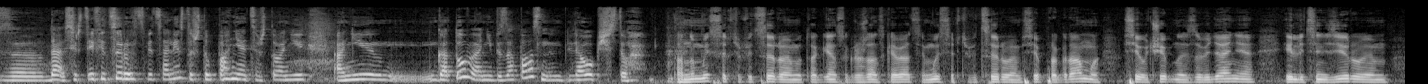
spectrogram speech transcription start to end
э, да, сертифицируют специалисты, чтобы понять, что они, они готовы, они безопасны для общества? Да, но ну мы сертифицируем, это агентство гражданской авиации, мы сертифицируем все программы, все учебные заведения и лицензируем Э,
